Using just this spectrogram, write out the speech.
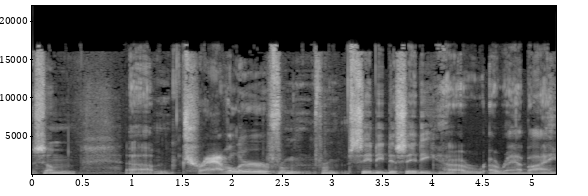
some um, traveler from from city to city, a, a rabbi.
